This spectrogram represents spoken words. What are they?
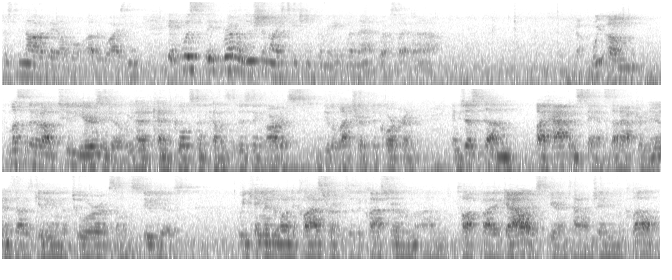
just not available otherwise. I mean, it was it revolutionized teaching for me when that website went up. Yeah, We, um, must have been about two years ago, we had Kenneth Goldsmith come as a visiting artist and give a lecture at the Corcoran. And just um, by happenstance that afternoon, as I was giving him a tour of some of the studios, we came into one of the classrooms. There's a classroom um, taught by a gallerist here in town, Jamie McClellan,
